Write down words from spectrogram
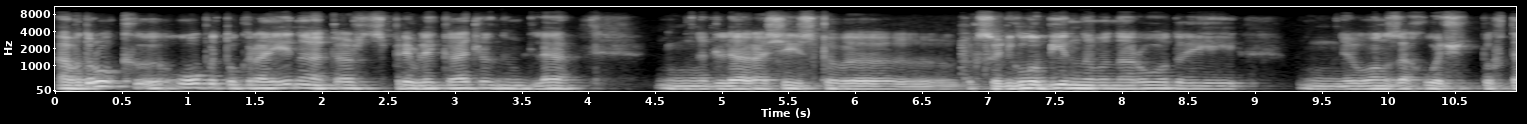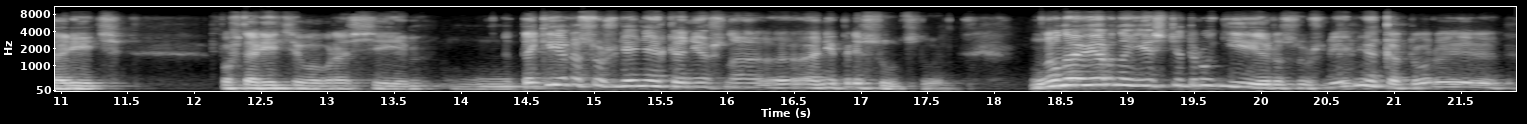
А вдруг опыт Украины окажется привлекательным для, для российского, так сказать, глубинного народа, и он захочет повторить, повторить его в России. Такие рассуждения, конечно, они присутствуют. Но, наверное, есть и другие рассуждения, которые,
